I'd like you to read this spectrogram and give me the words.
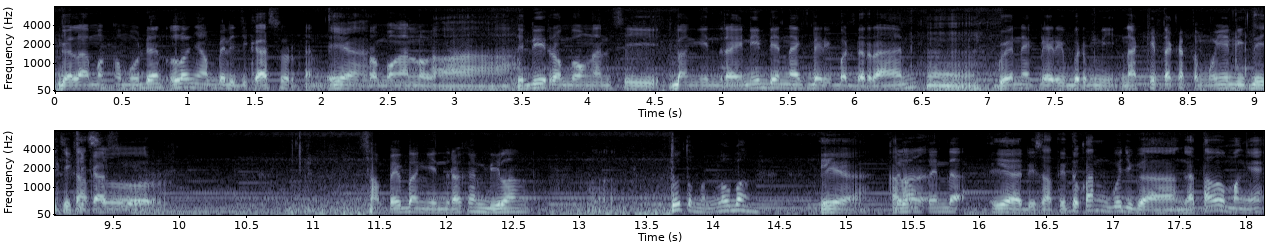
gak lama kemudian lo nyampe di Cikasur kan, Iya. rombongan lo. Ah. Jadi rombongan si Bang Indra ini dia naik dari Baderan, Hmm. gue naik dari Bermi. Nah kita ketemunya di, Di Cikasur. Cikasur. Sampai Bang Indra kan bilang, tuh temen lo bang, Iya, dalam karena tenda. Iya di saat itu kan gue juga nggak tahu emang ya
